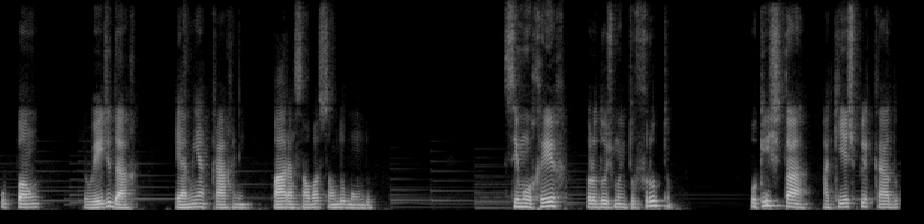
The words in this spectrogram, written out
o pão que eu hei de dar é a minha carne para a salvação do mundo. Se morrer produz muito fruto, o que está aqui explicado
